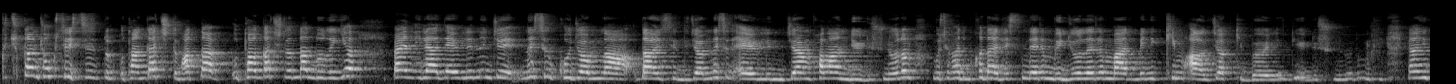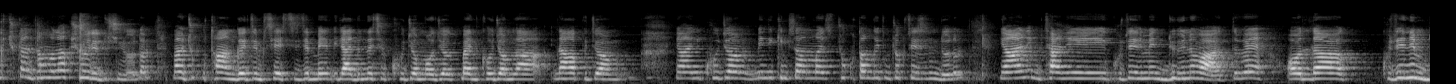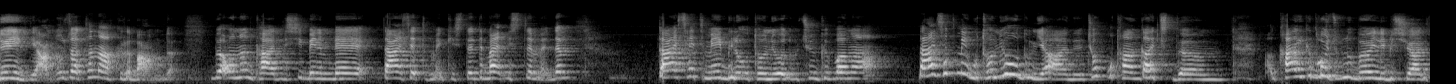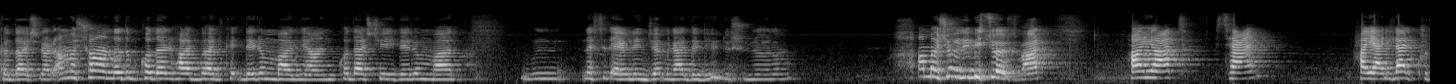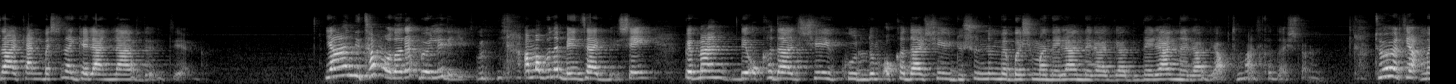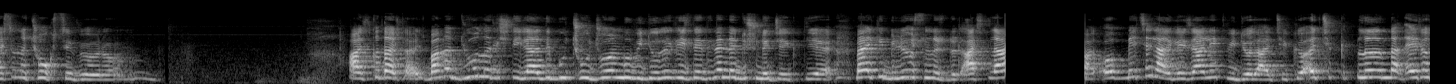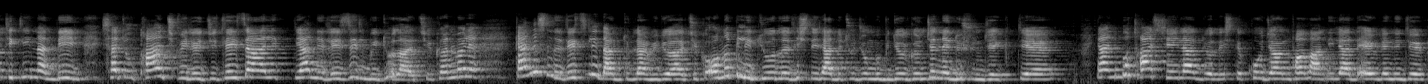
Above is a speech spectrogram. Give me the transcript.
Küçükken çok sessizdim, utangaçtım. Hatta utangaçlığından dolayı ben ileride evlenince nasıl kocamla dans edeceğim, nasıl evleneceğim falan diye düşünüyordum. Bu sefer bu kadar resimlerim, videolarım var. Beni kim alacak ki böyle diye düşünüyorum. Yani küçükken tam olarak şöyle düşünüyordum. Ben çok utangacım, sessizim. Benim ileride nasıl kocam olacak, ben kocamla ne yapacağım? Yani kocam beni kimse almaz. Çok utangacım, çok sessizim diyordum. Yani bir tane kuzenimin düğünü vardı ve orada kuzenim değildi yani uzaktan akrabamdı. Ve onun kardeşi benimle dans etmek istedi. Ben istemedim. Dans etmeye bile utanıyordum. Çünkü bana dans etmeye utanıyordum yani. Çok utangaçtım. Kaygı bozukluğu böyle bir şey arkadaşlar. Ama şu anda da bu kadar harbi hareketlerim var yani. Bu kadar şeylerim var. Nasıl evleneceğim ileride diye düşünüyorum. Ama şöyle bir söz var. Hayat sen hayaller kurarken başına gelenlerdir diye. Yani tam olarak böyle değil. Ama buna benzer bir şey. Ve ben de o kadar şey kurdum, o kadar şey düşündüm ve başıma neler neler geldi, neler neler yaptım arkadaşlar. Twerk yapmasını çok seviyorum. Arkadaşlar bana diyorlar işte ileride bu çocuğun bu videoları izlediğinde ne düşünecek diye. Belki biliyorsunuzdur asla O mesela rezalet videolar çekiyor. Açıklığından, erotikliğinden değil. Sadece utanç verici, rezalet yani rezil videolar çekiyor. Hani böyle kendisini rezil eden türler videolar çekiyor. Ona bile diyorlar işte ileride çocuğun bu videoyu görünce ne düşünecek diye. Yani bu tarz şeyler diyorlar işte kocan falan ileride evlenince.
